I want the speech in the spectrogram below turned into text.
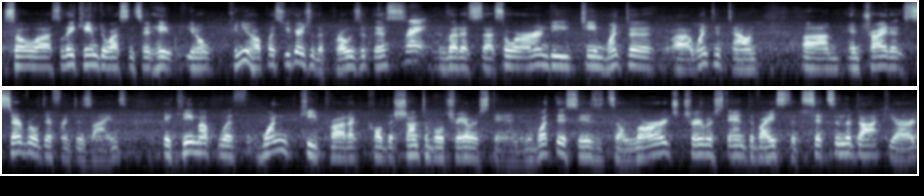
So, uh, so they came to us and said, "Hey, you know, can you help us? You guys are the pros at this, Right. And let us." Uh, so our R and D team went to uh, went to town um, and tried uh, several different designs. They came up with one key product called the shuntable trailer stand, and what this is, it's a large trailer stand device that sits in the dockyard.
